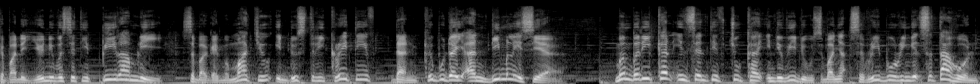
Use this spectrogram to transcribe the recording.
kepada Universiti P. Ramlee sebagai memacu industri kreatif dan kebudayaan di Malaysia memberikan insentif cukai individu sebanyak RM1,000 setahun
